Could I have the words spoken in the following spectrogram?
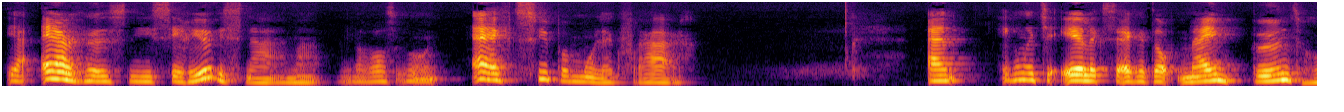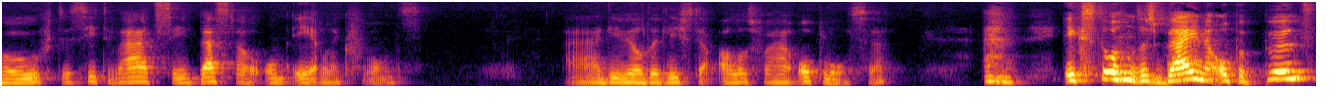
ja, ergens niet serieus namen. Dat was gewoon echt super moeilijk voor haar. En ik moet je eerlijk zeggen dat mijn punthoofd de situatie best wel oneerlijk vond. Uh, die wilde het liefst alles voor haar oplossen. En ik stond dus bijna op het punt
